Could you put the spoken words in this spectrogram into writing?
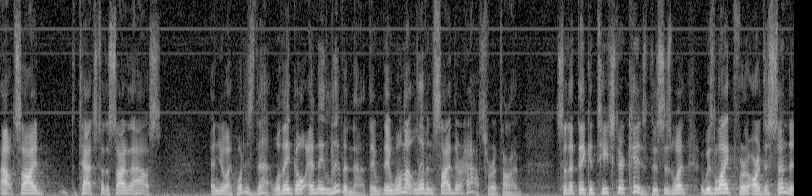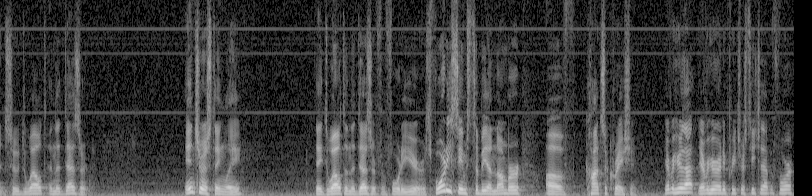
outside attached to the side of the house. And you're like, what is that? Well, they go and they live in that. They, they will not live inside their house for a time so that they can teach their kids. This is what it was like for our descendants who dwelt in the desert. Interestingly, they dwelt in the desert for 40 years. 40 seems to be a number of consecration. You ever hear that? You ever hear any preachers teach that before?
